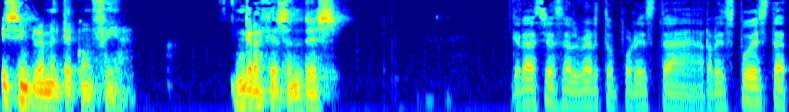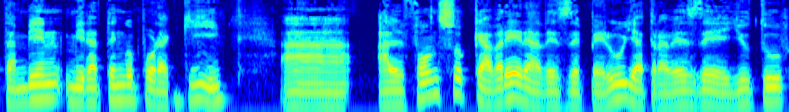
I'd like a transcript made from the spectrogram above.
y simplemente confía. Gracias, Andrés. Gracias, Alberto, por esta respuesta. También, mira, tengo por aquí a Alfonso Cabrera desde Perú y a través de YouTube.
